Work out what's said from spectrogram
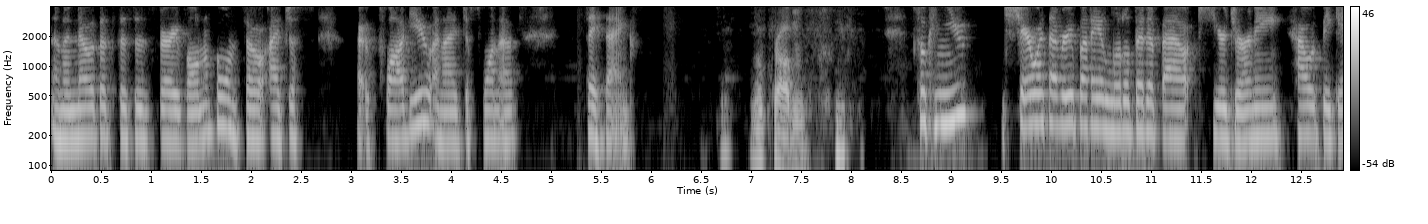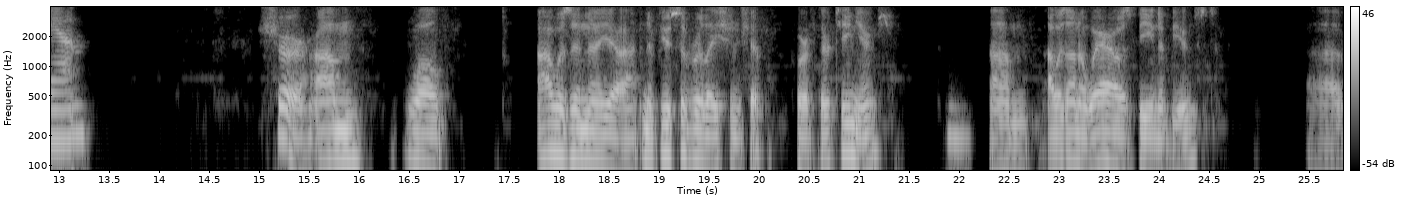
and I know that this is very vulnerable, and so I just I applaud you, and I just want to say thanks. No problem. so, can you share with everybody a little bit about your journey, how it began? Sure. Um, well, I was in a uh, an abusive relationship for 13 years. Mm. Um, I was unaware I was being abused, uh,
